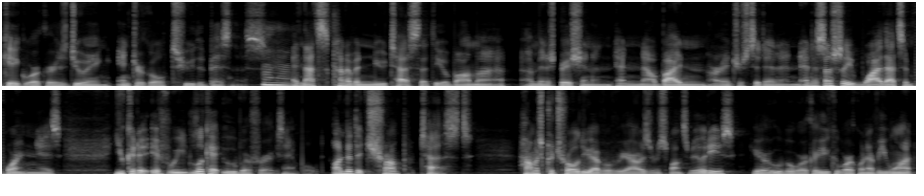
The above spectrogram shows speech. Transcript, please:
gig worker is doing integral to the business? And that's kind of a new test that the Obama administration and, and now Biden are interested in. And, and essentially, why that's important is you could, if we look at Uber, for example, under the Trump test, how much control do you have over your hours and responsibilities? You're an Uber worker, you could work whenever you want.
